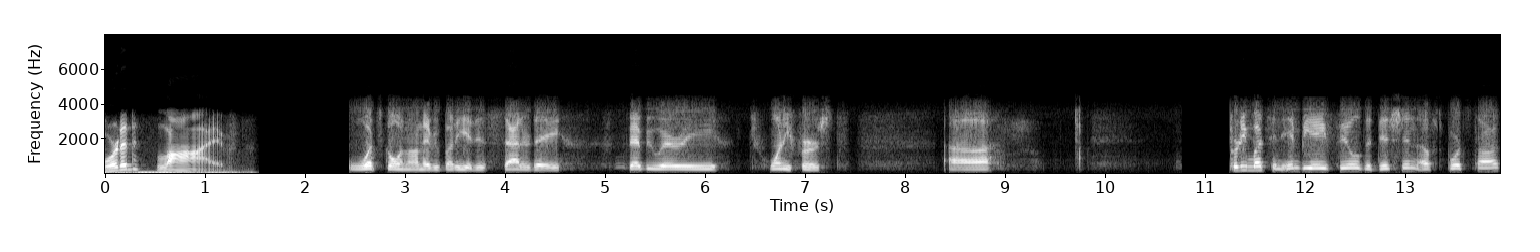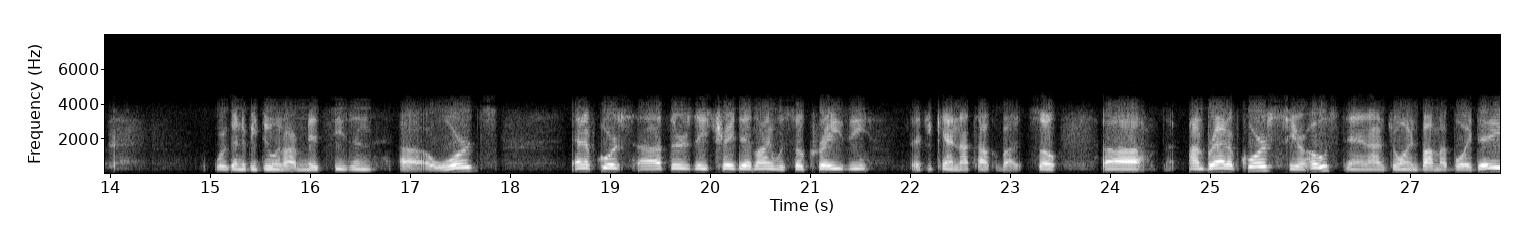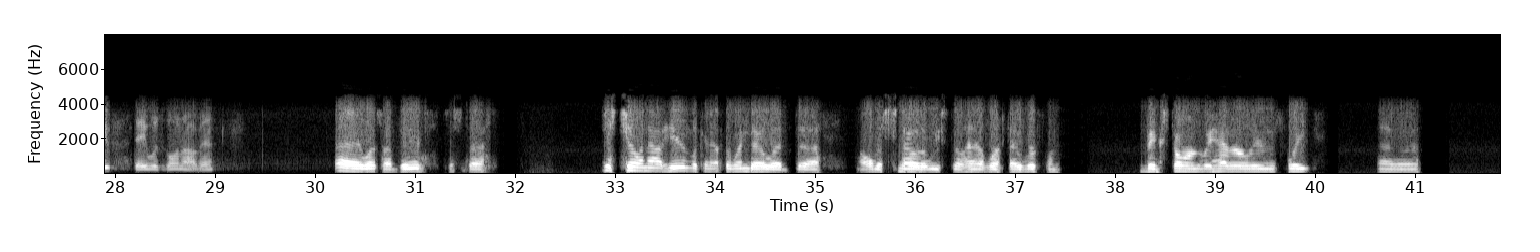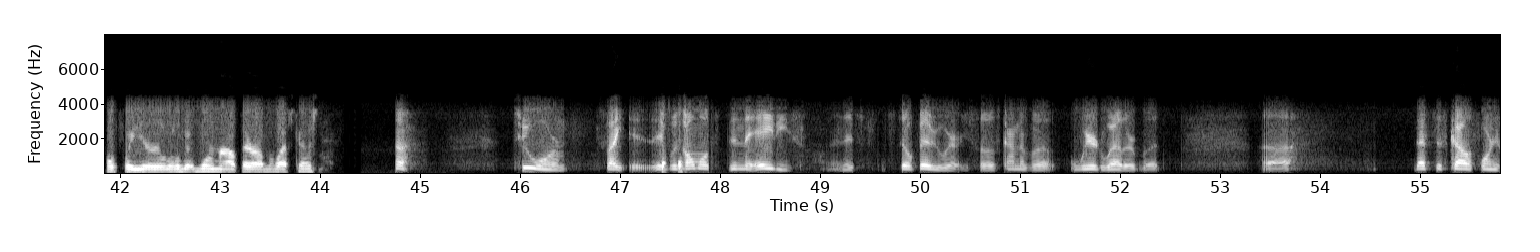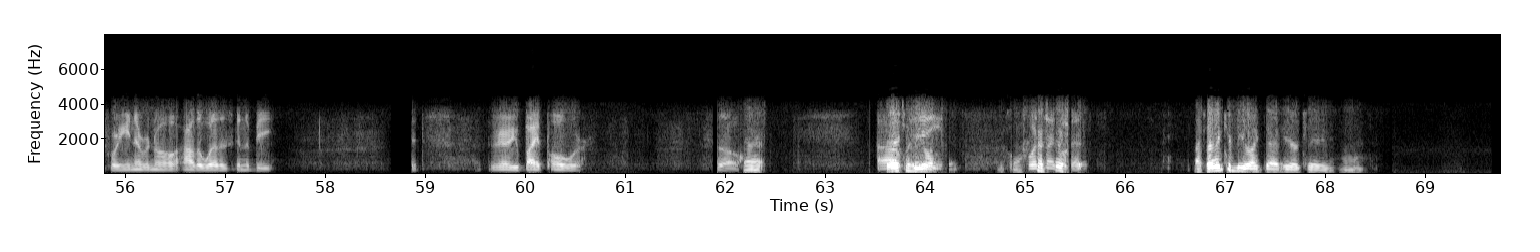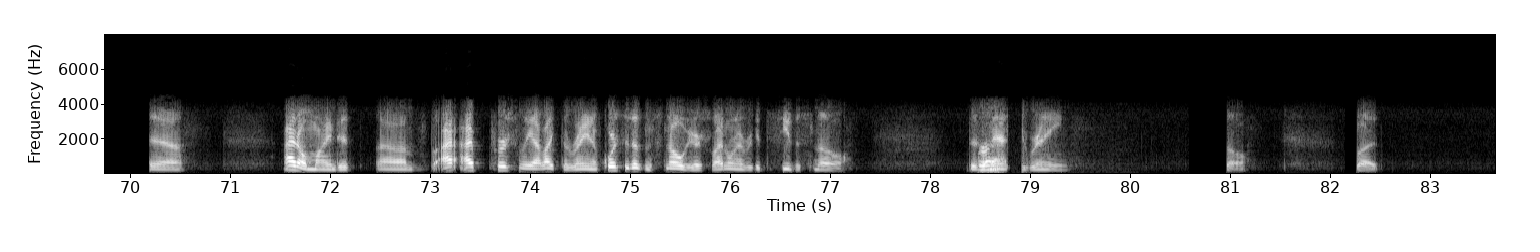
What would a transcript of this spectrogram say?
Recorded live. What's going on, everybody? It is Saturday, February 21st. Uh, pretty much an NBA field edition of Sports Talk. We're going to be doing our mid-season uh, awards, and of course, uh, Thursday's trade deadline was so crazy that you cannot talk about it. So, uh, I'm Brad, of course, your host, and I'm joined by my boy Dave. Dave, what's going on, man? Hey, what's up, dude? Just uh, just chilling out here, looking out the window at uh, all the snow that we still have left over from the big storm that we had earlier this week. Uh, hopefully, you're a little bit warmer out there on the west coast. Huh. Too warm. It's like it, it was almost in the 80s, and it's still February, so it's kind of a weird weather. But uh, that's just California for you. You never know how the weather's going to be. It's very bipolar. So. Right. Uh, it can be like what's that? I said it could be like that here too. Yeah, I don't mind it. Um, but I, I personally I like the rain. Of course, it doesn't snow here, so I don't ever get to see the snow. This Right. nasty rain. So, but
